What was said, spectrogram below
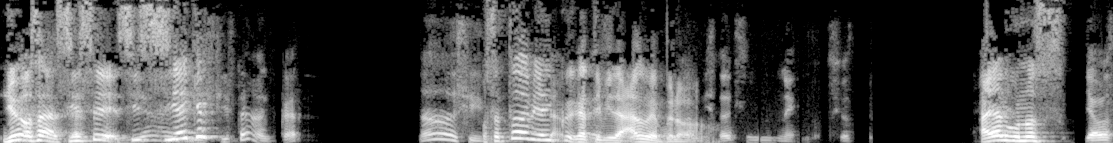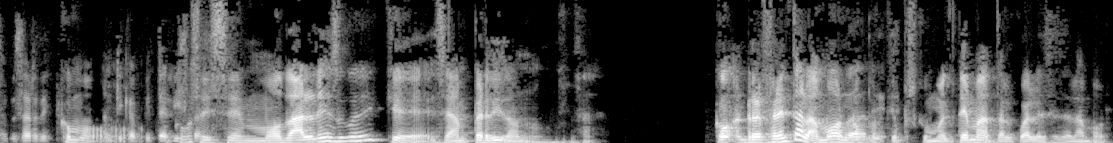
Yo, o sea, sí, ese, sí, vendían sí hay que. Sí estaban caras. No, sí. O sea, todavía hay creatividad, güey, pero amistad es un negocio. hay algunos Ya vamos a empezar de como, ¿cómo se dice? Modales, güey, que se han perdido, ¿no? O sea, con- referente al amor, ¿no? Porque, pues, como el tema tal cual es el amor,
